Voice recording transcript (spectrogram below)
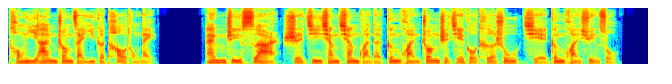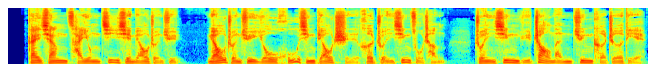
统一安装在一个套筒内。MG 四二是机枪枪管的更换装置结构特殊且更换迅速。该枪采用机械瞄准具，瞄准具由弧形表尺和准星组成，准星与罩门均可折叠。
